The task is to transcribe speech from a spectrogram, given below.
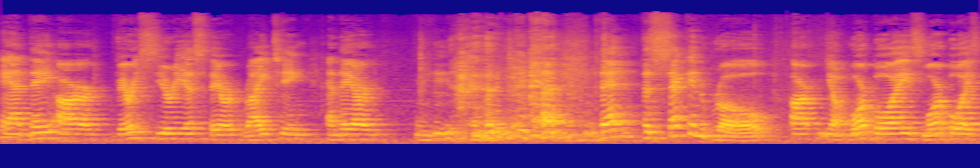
And they are very serious, they're writing, and they are then the second row are you know more boys, more boys,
